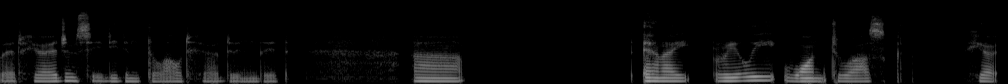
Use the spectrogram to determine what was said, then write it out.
that her agency didn't allow her doing that. Uh, and I really want to ask her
